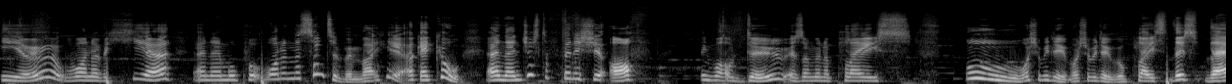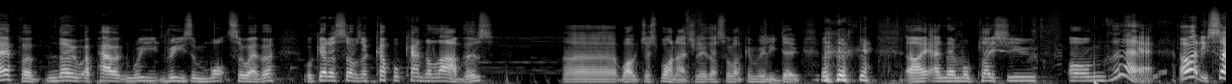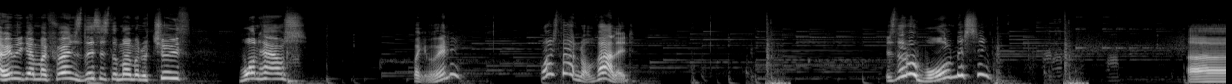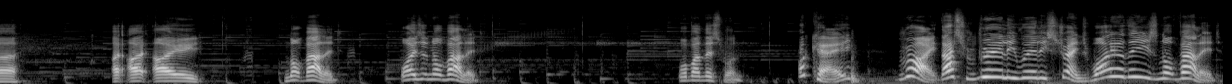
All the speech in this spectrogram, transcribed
here, one over here, and then we'll put one in the center room right here. Okay, cool. And then just to finish it off, I think what I'll do is I'm going to place... Ooh, what should we do? What should we do? We'll place this there for no apparent re reason whatsoever. We'll get ourselves a couple candelabras. Uh, well, just one, actually. That's all I can really do. Alright, and then we'll place you on there. Alrighty, so here we go, my friends. This is the moment of truth. One house. Wait, really? Why is that not valid? Is there a wall missing? Uh, I, I, I, not valid. Why is it not valid? What about this one? Okay. Right, that's really, really strange. Why are these not valid?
